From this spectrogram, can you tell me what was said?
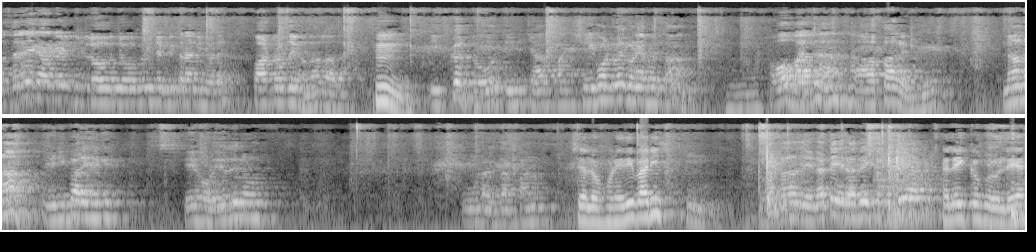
ਅੰਦਰ ਇਹ ਕਰਕੇ ਲੋਕ ਜੋ ਵੀ ਚੰਗੀ ਤਰ੍ਹਾਂ ਨਹੀਂ ਹੋਣਾ ਕੁਆਟਰ ਦੇ ਹੁੰਦਾ ਲੱਗਦਾ ਹੂੰ। 1 2 3 4 5 6 ਕੁਆਟਰ ਦੇ ਬਣਿਆ ਫਿਰ ਤਾਂ। ਉਹ ਵੱਧ ਆ। ਭਾਰੇ ਨੇ। ਨਾ ਨਾ ਇਹ ਨਹੀਂ ਭਾਰੇ ਹੈਗੇ। ਇਹ ਹੌਲੀ ਉਹਦੇ ਨਾਲੋਂ। ਉਹ ਲੱਗਦਾ ਆਪਾਂ ਨੂੰ ਚਲੋ ਹੁਣ ਇਹਦੀ ਵਾਰੀ। ਦੇ ਦੇ ਇੱਕ ਕੱਢਿਆ ਹਲੇ ਇੱਕ ਖੋਲਿਆ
